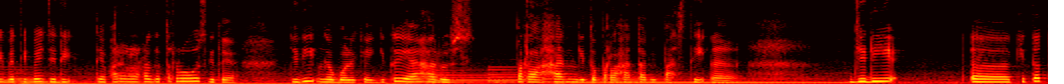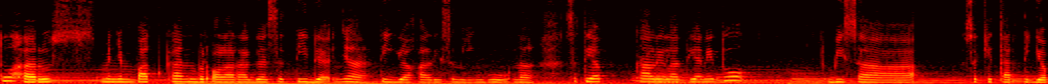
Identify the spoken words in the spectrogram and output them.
tiba-tiba jadi tiap hari olahraga terus gitu ya. Jadi nggak boleh kayak gitu ya harus perlahan gitu perlahan tapi pasti. Nah jadi uh, kita tuh harus menyempatkan berolahraga setidaknya tiga kali seminggu. Nah setiap kali latihan itu bisa sekitar 30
